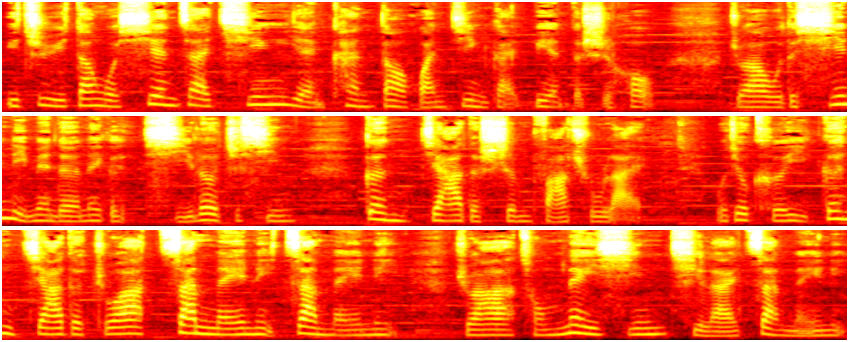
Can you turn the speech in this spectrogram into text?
以至于当我现在亲眼看到环境改变的时候，主啊，我的心里面的那个喜乐之心更加的生发出来，我就可以更加的抓赞美你，赞美你。主啊，从内心起来赞美你，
